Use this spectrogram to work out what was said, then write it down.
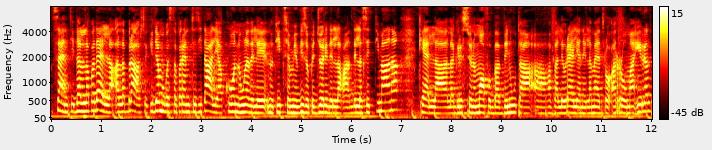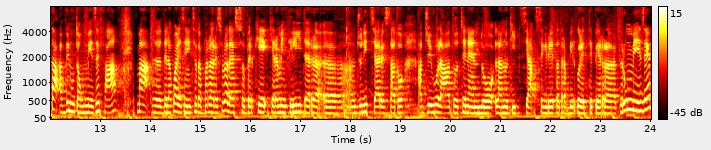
Senti, dalla padella alla brace, chiudiamo questa parentesi Italia con una delle notizie a mio avviso peggiori della, della settimana, che è la, l'aggressione omofoba avvenuta a, a Valle Aurelia nella metro a Roma. In realtà avvenuta un mese fa, ma eh, della quale si è iniziato a parlare solo adesso perché chiaramente l'iter eh, giudiziario è stato agevolato tenendo la notizia segreta, tra virgolette virgolette per, per un mese.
